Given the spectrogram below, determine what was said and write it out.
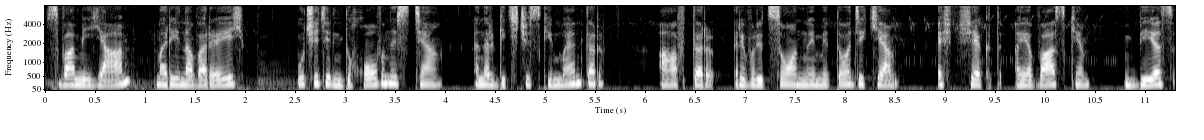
С вами я, Марина Варей, учитель духовности, энергетический ментор, автор революционной методики «Эффект Аяваски» без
